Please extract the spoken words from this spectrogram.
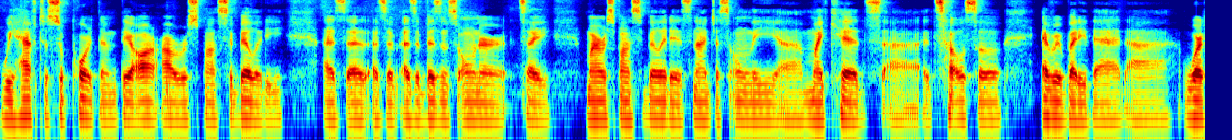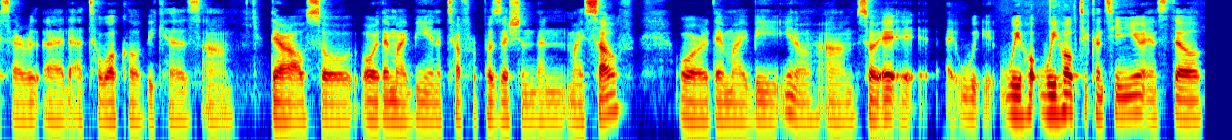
we have to support them. They are our responsibility as a as a as a business owner. It's like my responsibility is not just only uh, my kids; uh, it's also everybody that uh, works at, at, because um, they're also, or they might be in a tougher position than myself, or they might be, you know. Um, so it, it, we we ho- we hope to continue and still,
